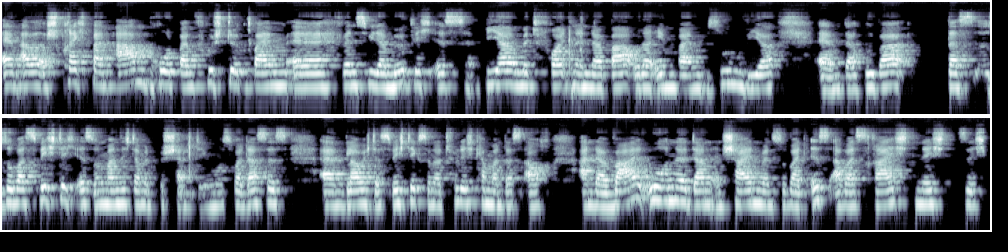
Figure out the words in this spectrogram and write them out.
Ähm, aber sprecht beim Abendbrot, beim Frühstück, beim, äh, wenn es wieder möglich ist, Bier mit Freunden in der Bar oder eben beim Zoom-Bier ähm, darüber, dass sowas wichtig ist und man sich damit beschäftigen muss, weil das ist, ähm, glaube ich, das Wichtigste. Natürlich kann man das auch an der Wahlurne dann entscheiden, wenn es soweit ist, aber es reicht nicht, sich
